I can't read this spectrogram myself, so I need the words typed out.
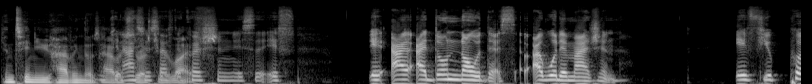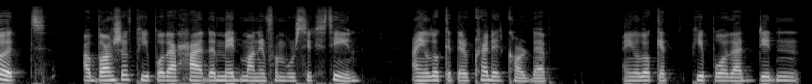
continue having those You can habits the ask of your yourself the life. question: Is if, if I I don't know this, I would imagine if you put a bunch of people that had that made money from were 16 and you look at their credit card debt and you look at people that didn't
